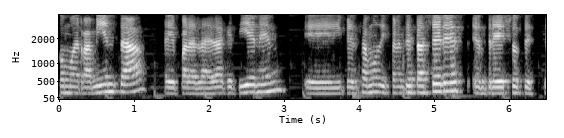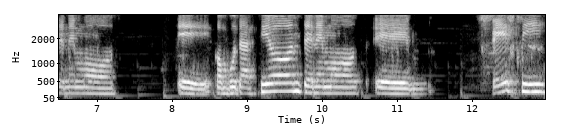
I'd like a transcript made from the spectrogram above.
como herramienta eh, para la edad que tienen. Eh, y pensamos diferentes talleres, entre ellos tenemos eh, computación, tenemos ESI.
